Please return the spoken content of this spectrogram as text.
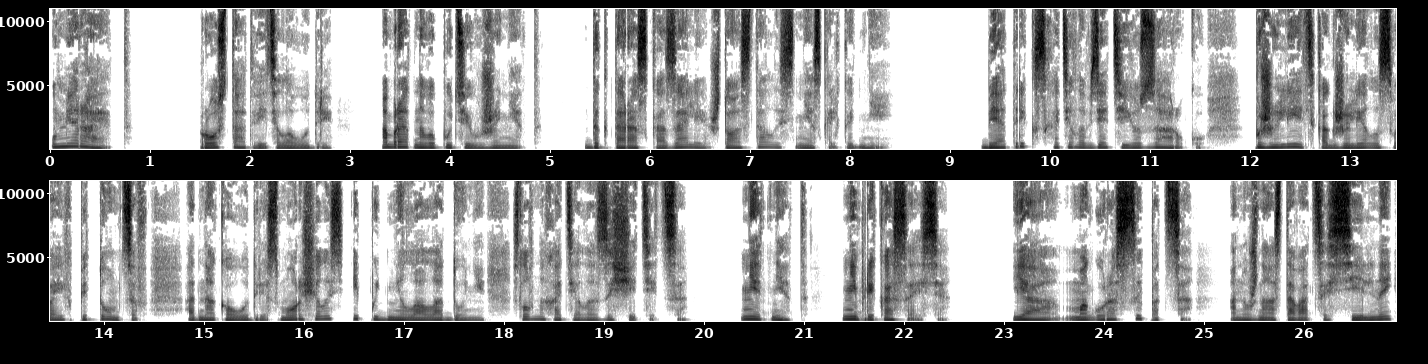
«Умирает», — просто ответила Одри. «Обратного пути уже нет. Доктора сказали, что осталось несколько дней». Беатрикс хотела взять ее за руку, пожалеть, как жалела своих питомцев, однако Одри сморщилась и подняла ладони, словно хотела защититься. «Нет-нет, не прикасайся. Я могу рассыпаться, а нужно оставаться сильной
